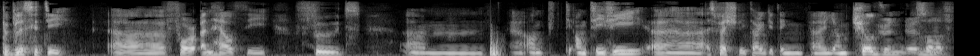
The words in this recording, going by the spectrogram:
publicity for unhealthy foods. Um, on on TV, uh, especially targeting young children. There's mm-hmm. a lot of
